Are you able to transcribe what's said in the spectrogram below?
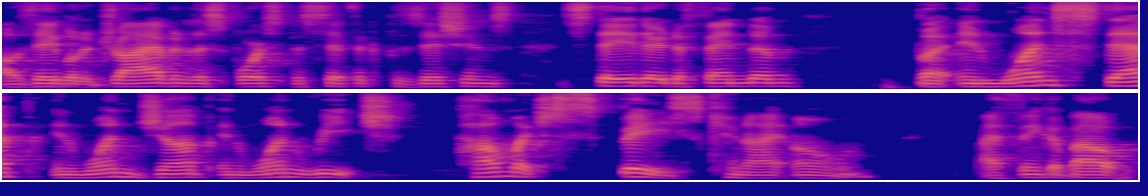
I was able to drive into the sport specific positions, stay there, defend them. But in one step, in one jump, in one reach, how much space can I own? I think about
